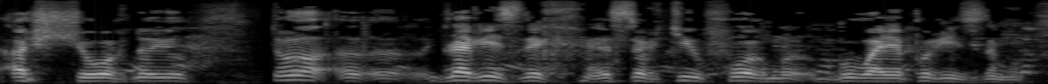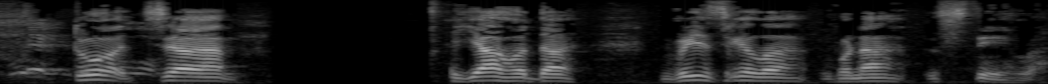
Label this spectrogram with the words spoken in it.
аж чорною, то для різних сортів форм буває по-різному, то ця ягода визріла, вона стигла.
